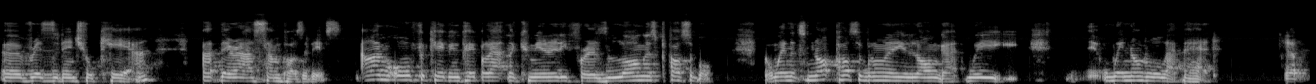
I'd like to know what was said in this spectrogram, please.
of residential care but there are some positives. I'm all for keeping people out in the community for as long as possible. But when it's not possible any longer, we, we're not all that bad. Yep.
